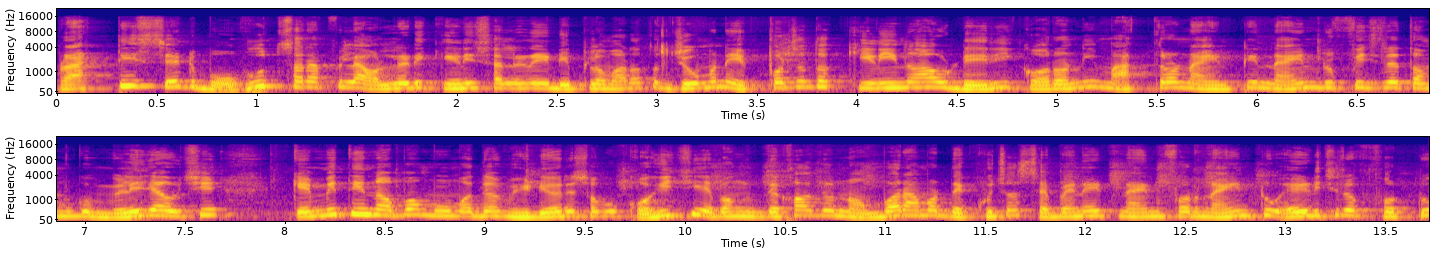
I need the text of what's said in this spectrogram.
ପ୍ରାକ୍ଟିସ୍ ସେଟ୍ ବହୁତ ସାରା ପିଲା ଅଲରେଡ଼ି କିଣି ସାରିଲେଣି ଡିପ୍ଲୋମାର ତ ଯେଉଁମାନେ ଏପର୍ଯ୍ୟନ୍ତ କିଣିନ ଆଉ ଡେରି କରନି ମାତ୍ର ନାଇଣ୍ଟି ନାଇନ୍ ରୁପିଜ୍ରେ ତୁମକୁ ମିଳିଯାଉଛି କେମିତି ନେବ ମୁଁ ମଧ୍ୟ ଭିଡ଼ିଓରେ ସବୁ କହିଛି ଏବଂ ଦେଖ ଯେଉଁ ନମ୍ବର ଆମର ଦେଖୁଛ seven eight nine four four nine two eight zero four two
